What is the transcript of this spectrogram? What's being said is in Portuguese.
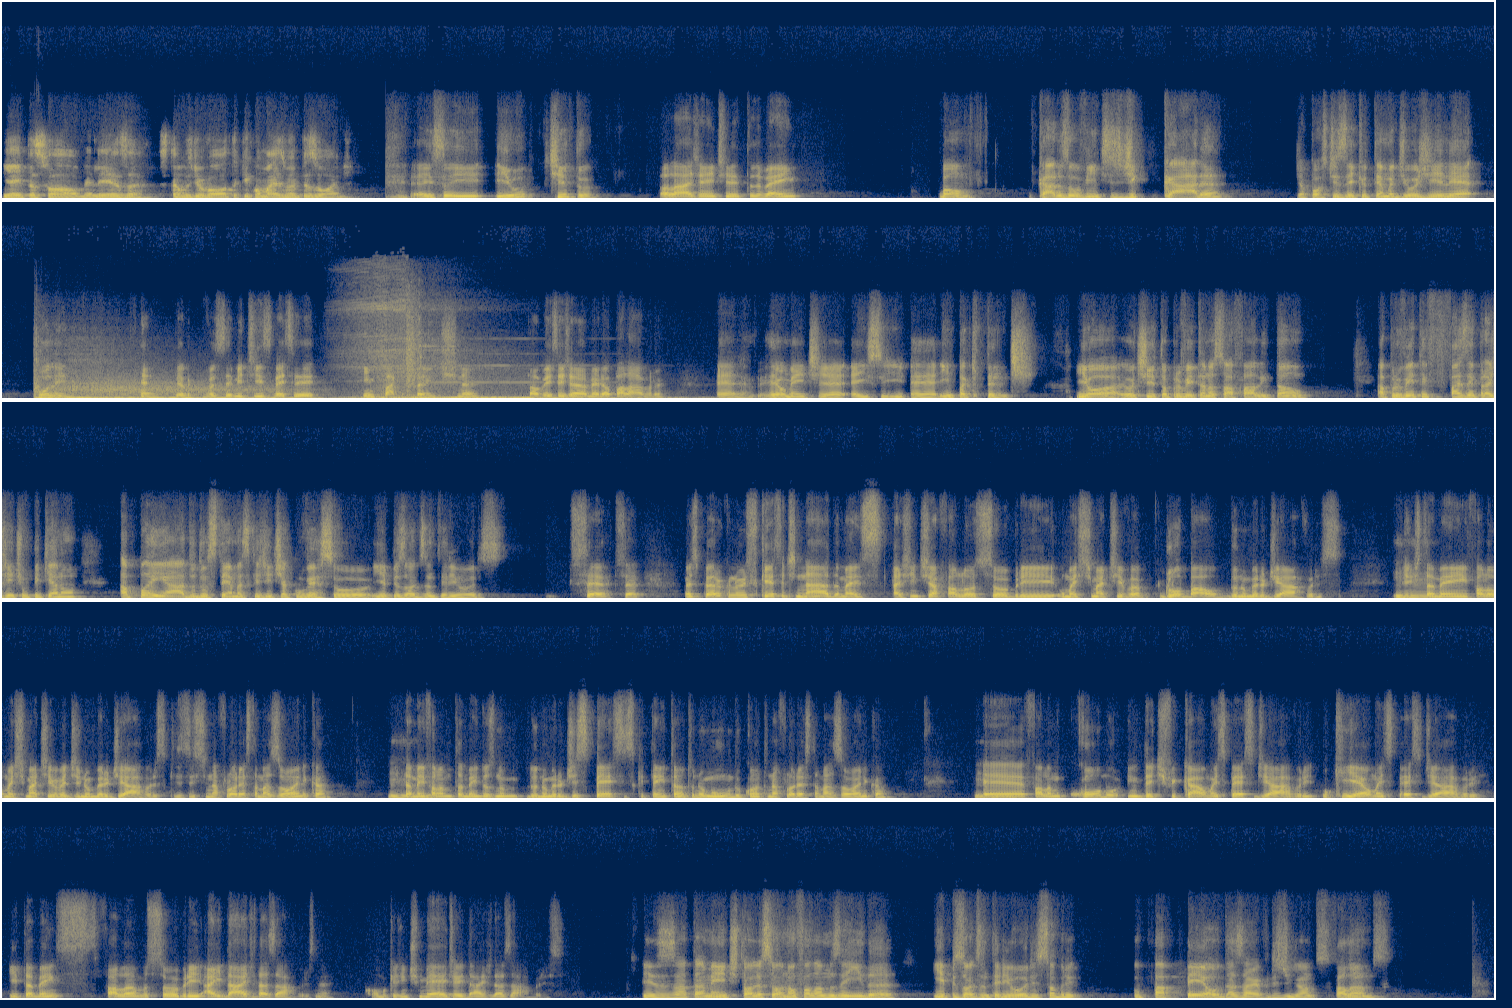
E aí, pessoal, beleza? Estamos de volta aqui com mais um episódio. É isso aí. E o Tito? Olá, gente, tudo bem? Bom, caros ouvintes, de cara, já posso dizer que o tema de hoje ele é polêmico. É, pelo que você me disse, vai ser impactante, né? Talvez seja a melhor palavra. É, realmente, é, é isso, é impactante. E, ó, eu Tito, aproveitando a sua fala, então, aproveita e faz aí pra gente um pequeno apanhado dos temas que a gente já conversou em episódios anteriores. Certo, certo. Eu espero que não esqueça de nada, mas a gente já falou sobre uma estimativa global do número de árvores. A gente uhum. também falou uma estimativa de número de árvores que existe na floresta amazônica. Uhum. Também falamos também dos, do número de espécies que tem tanto no mundo quanto na floresta amazônica. Uhum. É, falamos como identificar uma espécie de árvore, o que é uma espécie de árvore, e também falamos sobre a idade das árvores, né? Como que a gente mede a idade das árvores. Exatamente. Então, olha só, não falamos ainda em episódios anteriores sobre o papel das árvores, digamos. Falamos?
